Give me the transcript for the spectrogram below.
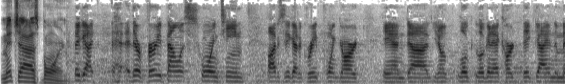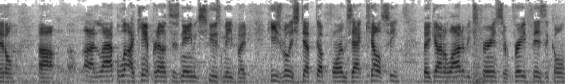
Mitch Osborne. They got they're a very balanced scoring team. Obviously, they got a great point guard, and uh, you know Logan Eckhart, big guy in the middle. Uh, uh, I can't pronounce his name, excuse me, but he's really stepped up for him. Zach Kelsey. They got a lot of experience. They're very physical,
